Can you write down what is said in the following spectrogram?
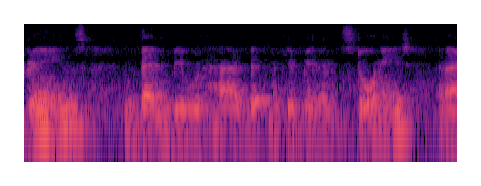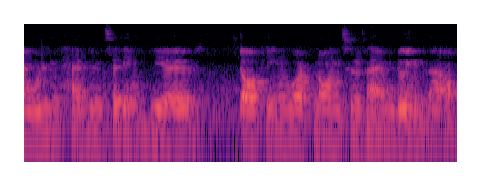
brains then we would have definitely been in stone age and I wouldn't have been sitting here talking what nonsense I am doing now.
